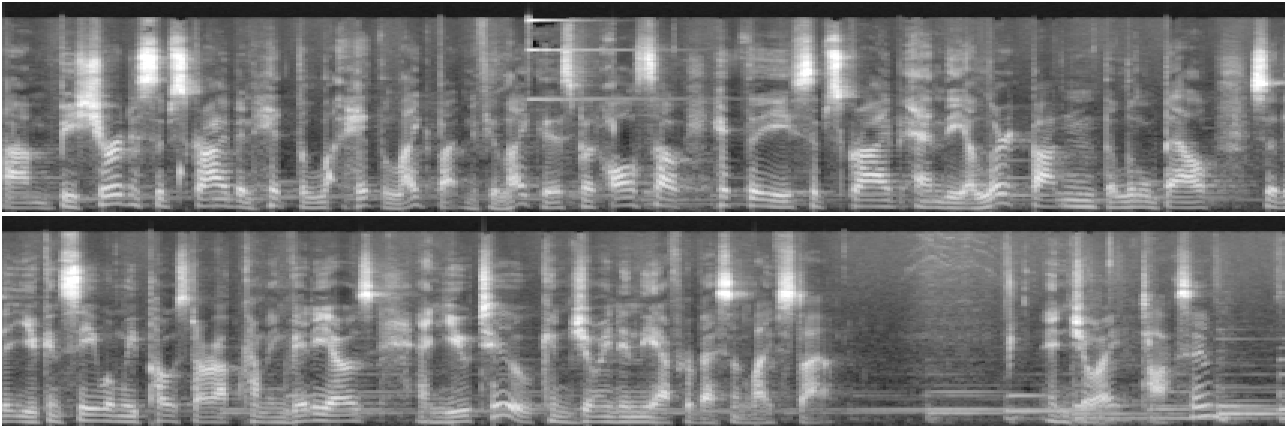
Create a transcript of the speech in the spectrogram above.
Um, be sure to subscribe and hit the hit the like button if you like this, but also hit the subscribe and the alert button, the little bell, so that you can see when we post our upcoming videos, and you too can join in the effervescent lifestyle. Enjoy. Talk soon.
